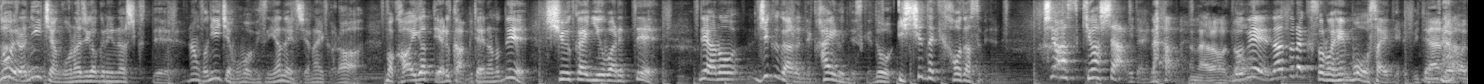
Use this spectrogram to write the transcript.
どうやら兄ちゃんが同じ学年らしくてなんか兄ちゃんもまあ別に嫌なやつじゃないからまあ可愛がってやるかみたいなので集会に呼ばれてであの塾があるんで帰るんですけど一瞬だけ顔出すみたいな「来ます来ました」みたいな。なるほど。のでなんとなくその辺も抑えてるみたいな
